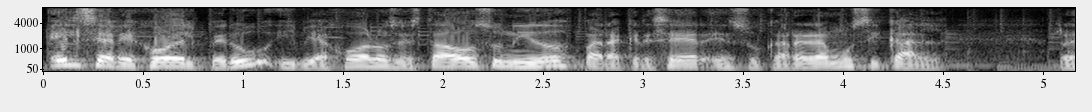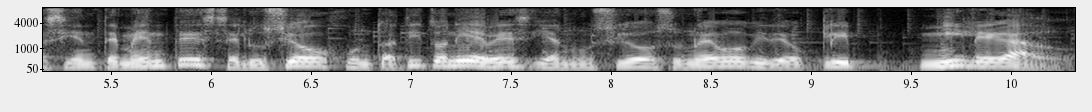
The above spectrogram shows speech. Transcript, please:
Él se alejó del Perú y viajó a los Estados Unidos para crecer en su carrera musical Recientemente se lució junto a Tito Nieves y anunció su nuevo videoclip Mi legado.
